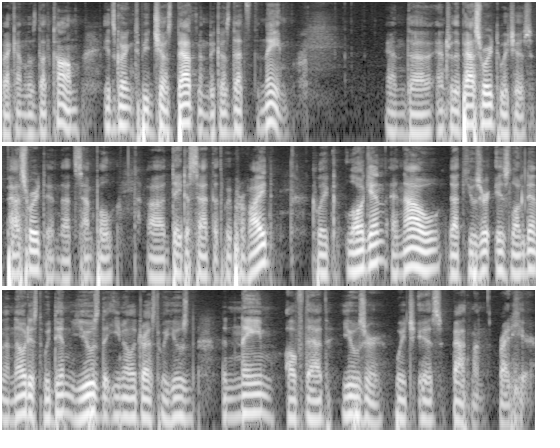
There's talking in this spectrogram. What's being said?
backendless.com, it's going to be just Batman because that's the name and uh, enter the password, which is password in that sample uh, data set that we provide. Click login, and now that user is logged in. And notice we didn't use the email address, we used the name of that user, which is Batman right here.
